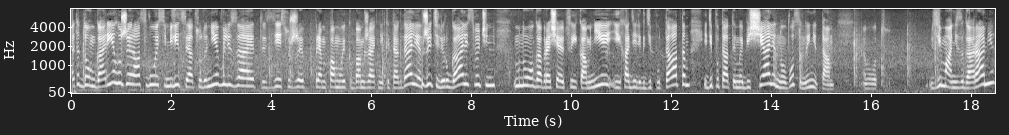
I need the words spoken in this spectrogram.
Этот дом горел уже раз восемь, милиция отсюда не вылезает. Здесь уже прям помойка, бомжатник и так далее. Жители ругались очень много, обращаются и ко мне, и ходили к депутатам. И депутаты им обещали, но вот и ныне там. Вот. Зима не за горами.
